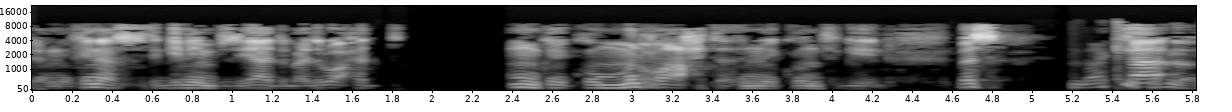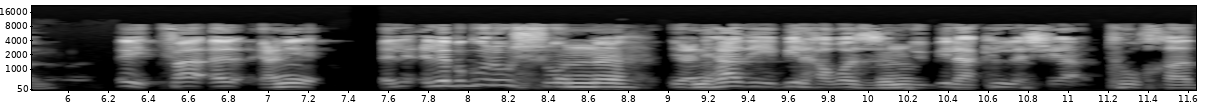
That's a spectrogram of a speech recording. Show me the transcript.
يعني في ناس ثقيلين بزيادة بعد الواحد ممكن يكون من راحته إنه يكون ثقيل. بس أكيد ف- إي ف يعني اللي بقوله وش إنه يعني هذه يبي لها وزن ويبي لها كل الاشياء تؤخذ.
